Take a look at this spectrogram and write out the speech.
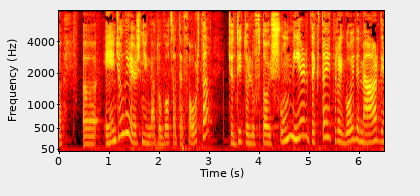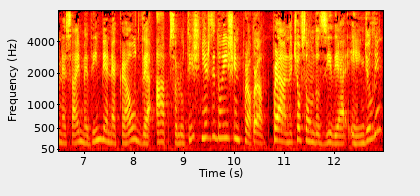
uh, Angeli është një nga ato gocat e forta që di të luftojë shumë mirë dhe këtë e tregoi dhe me ardhjen e saj me dhimbjen e krahut dhe absolutisht njerëzit do ishin pro. Pra, pra në qoftë se unë do zgjidhja Angelin,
